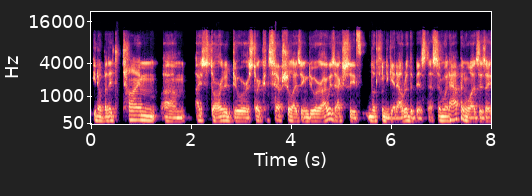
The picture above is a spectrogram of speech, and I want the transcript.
you know, by the time um, I started Doer, start conceptualizing Doer, I was actually looking to get out of the business. And what happened was, is I,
